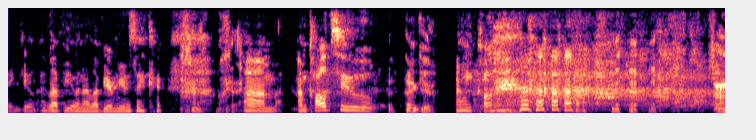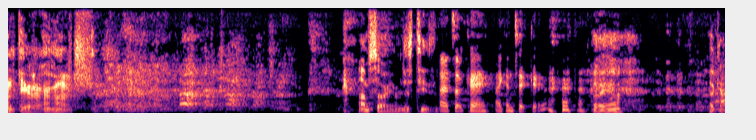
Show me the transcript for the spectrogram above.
Thank you. I love you, and I love your music. okay. Um, I'm called to. Thank you. I'm called. Thank you very much. I'm sorry. I'm just teasing. That's okay. I can take it. oh yeah. Okay.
